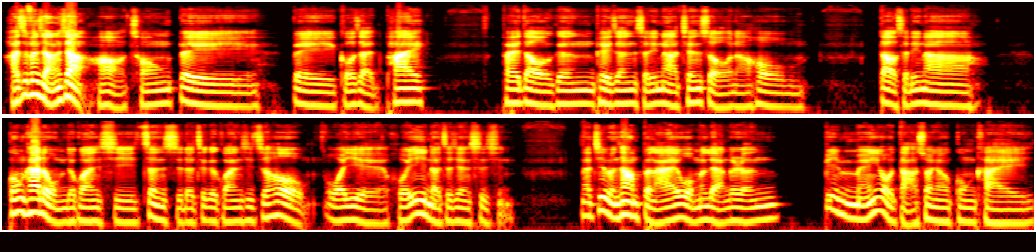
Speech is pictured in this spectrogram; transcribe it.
还是分享一下哈，从被被狗仔拍拍到跟佩珍、Selina 牵手，然后到 Selina 公开了我们的关系，证实了这个关系之后，我也回应了这件事情。那基本上本来我们两个人并没有打算要公开，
